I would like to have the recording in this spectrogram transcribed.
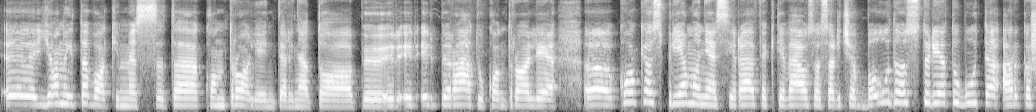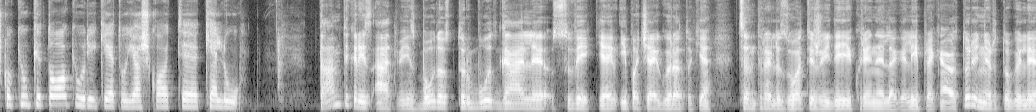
E, jonai tavo akimis ta kontrolė interneto ir ir ir piratų kontrolė. E, kokios priemonės yra efektyviausios? Ar čia baudos turėtų būti ar kažkokių kitokių reikėtų ieškoti kelių tam tikrais atvejais baudos turbūt gali suveikt jei ypač jeigu yra tokie centralizuoti žaidėjai kurie nelegaliai prekiauja turiniu ir tu gali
